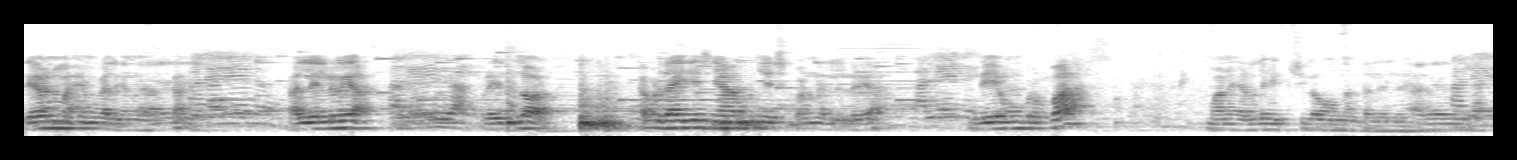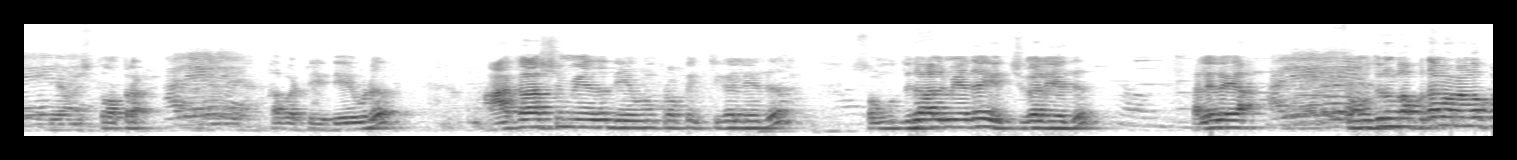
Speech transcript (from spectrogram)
దేవుని మహిమ కలిగిన గాక. అల్లెలుయ ప్రైజ్ లాడ్ అప్పుడు దయచేసి జ్ఞాపకం చేసుకోండి అల్లెలుయ దేవుని కృప మన ఎడల హెచ్చుగా ఉందంట అల్లెలుయ దేవుని స్తోత్రం. కాబట్టి దేవుడు ఆకాశం మీద దేవుని కృప హెచ్చుగా లేదు సముద్రాల మీద హెచ్చుగా లేదు. అల్లెలుయ సముద్రం గొప్పదా మనం గొప్ప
